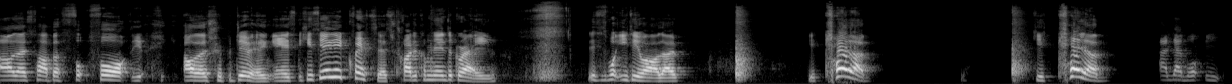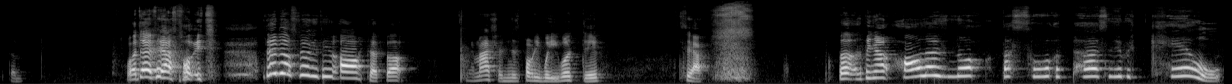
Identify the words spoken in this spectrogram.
Arlo's father th- thought Arlo should be doing is, if you see any critters try to come near the grain, this is what you do, Arlo. You kill them. You kill them, and then we'll eat them. Well, I don't think that's what they do. I don't think that's they do after, but I imagine that's probably what you would do. So yeah. But you know, Arlo's not the sort of person who would kill.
